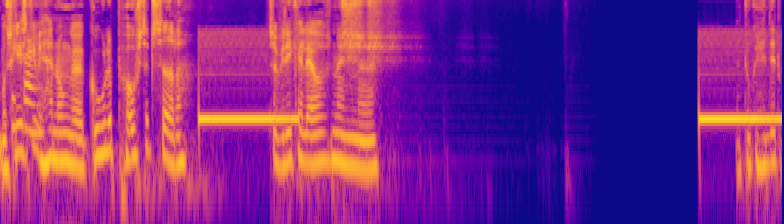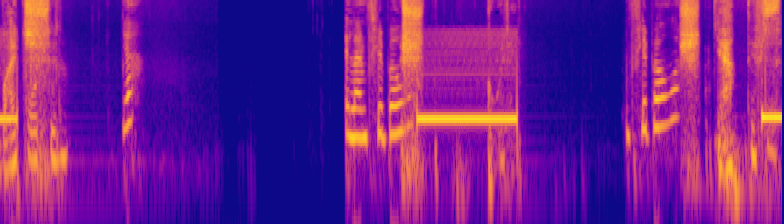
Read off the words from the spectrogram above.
Måske Det skal vi have nogle øh, gule post-it-sædler, så vi lige kan lave sådan en... Øh... Du kan hente et whiteboard til det. Eller en flip over. God idé. En flip over. Ja, det er fint.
